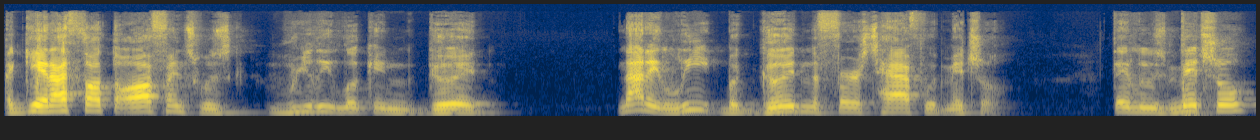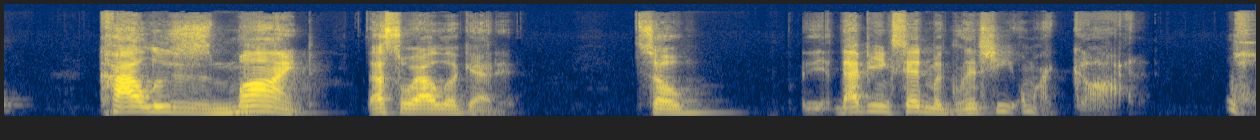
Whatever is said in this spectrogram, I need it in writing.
Again, I thought the offense was really looking good. Not elite, but good in the first half with Mitchell. They lose Mitchell. Kyle loses his mind. That's the way I look at it. So, that being said, McGlinchey, oh my God. Oh,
